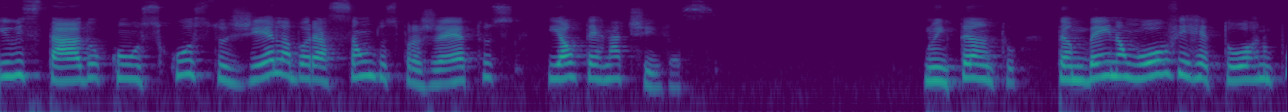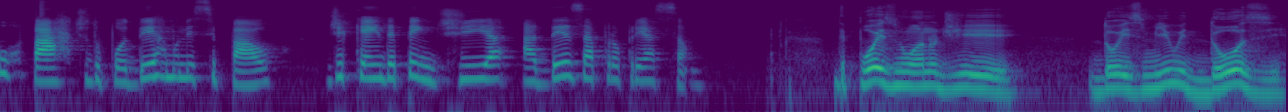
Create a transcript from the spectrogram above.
e o Estado com os custos de elaboração dos projetos e alternativas. No entanto, também não houve retorno por parte do poder municipal de quem dependia a desapropriação. Depois, no ano de 2012,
